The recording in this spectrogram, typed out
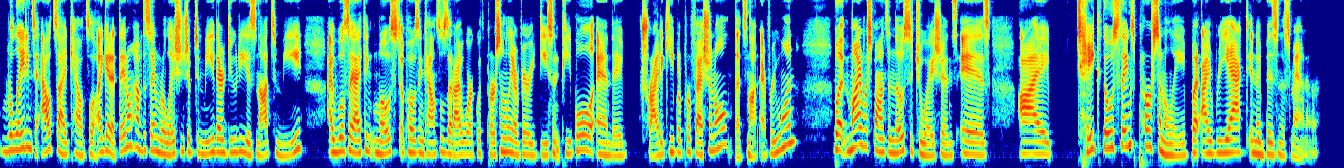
relating to outside counsel, I get it. They don't have the same relationship to me. Their duty is not to me. I will say I think most opposing counsels that I work with personally are very decent people and they try to keep it professional. That's not everyone. But my response in those situations is I take those things personally, but I react in a business manner,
